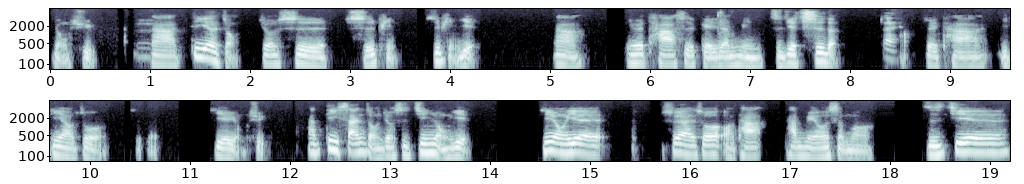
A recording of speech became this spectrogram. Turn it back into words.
永续。那第二种。就是食品食品业，那因为它是给人民直接吃的，对，所以它一定要做这个企业永续。那第三种就是金融业，金融业虽然说哦，它它没有什么直接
